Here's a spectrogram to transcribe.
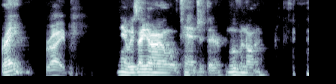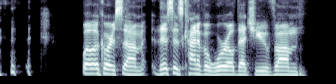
Right? Right. Anyways, I got on a little tangent there. Moving on. well, of course, um, this is kind of a world that you've um,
